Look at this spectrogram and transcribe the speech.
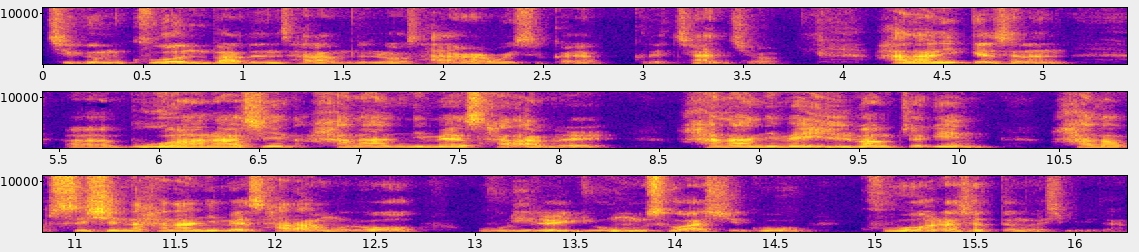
지금 구원받은 사람들로 살아가고 있을까요? 그렇지 않죠. 하나님께서는 아, 무한하신 하나님의 사랑을 하나님의 일방적인 한없으신 하나님의 사랑으로 우리를 용서하시고 구원하셨던 것입니다.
